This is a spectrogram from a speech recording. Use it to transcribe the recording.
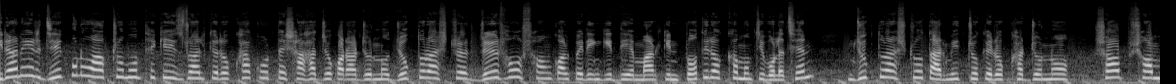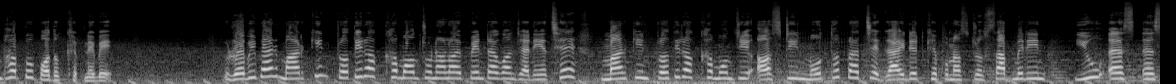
ইরানের যে কোনো আক্রমণ থেকে ইসরায়েলকে রক্ষা করতে সাহায্য করার জন্য যুক্তরাষ্ট্রের দৃঢ় সংকল্পের ইঙ্গিত দিয়ে মার্কিন প্রতিরক্ষামন্ত্রী বলেছেন, যুক্তরাষ্ট্র তার মিত্রকে রক্ষার জন্য সব সম্ভাব্য পদক্ষেপ নেবে। রবিবার মার্কিন প্রতিরক্ষা মন্ত্রণালয় পেন্টাগন জানিয়েছে, মার্কিন প্রতিরক্ষা মন্ত্রী অস্টিন মধ্যপ্রাচ্যে গাইডেড ক্ষেপণাস্ত্র সাবমেরিন ইউএসএস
